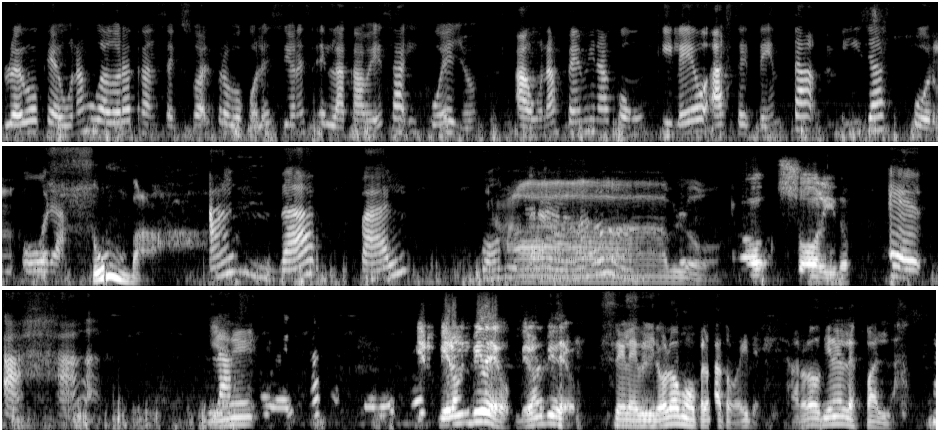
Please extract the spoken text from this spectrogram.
luego que una jugadora transexual provocó lesiones en la cabeza y cuello a una fémina con un quileo a 70 millas por hora. Zumba. Anda pal contra Diablo. Sólido. el ajá. La Tiene- ¿Vieron- ¿Vieron el video? ¿Vieron el video? Se le viró el homoplato, ¿viste? Ahora lo tiene en la espalda.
